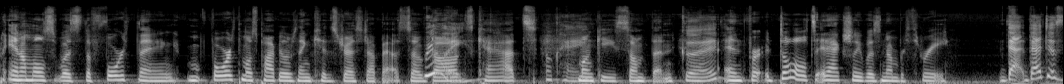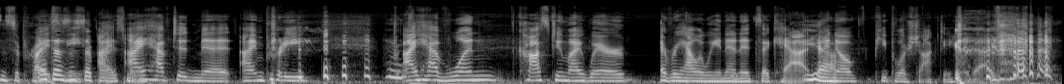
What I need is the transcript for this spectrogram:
Animals was the fourth thing, fourth most popular thing kids dressed up as. So Really? dogs, cats, Okay. monkeys, something. Good. And for adults, it actually was number three. That that doesn't surprise That doesn't me. surprise I, me. I have to admit, I'm pretty. I have one costume I wear every Halloween, and it's a cat. Yeah. I know people are shocked to hear that.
